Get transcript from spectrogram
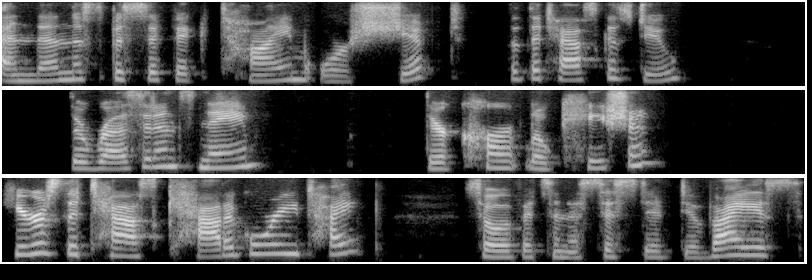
and then the specific time or shift that the task is due, the resident's name, their current location. Here's the task category type. So if it's an assistive device,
